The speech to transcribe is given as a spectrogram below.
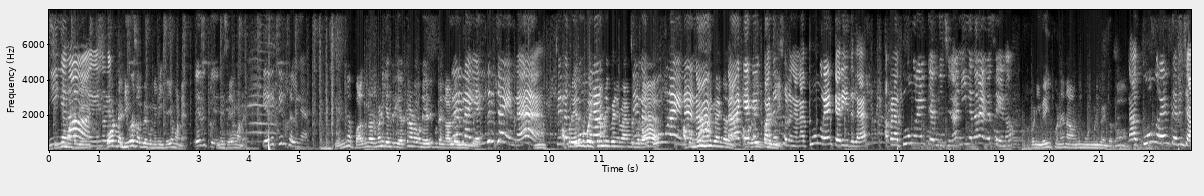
நீங்க தான் நீ. என்னோட டிவோர்ஸ் அப்ளை பண்ணு நீ செய்ய மாட்டேன். எதுக்கு? இன்னைக்கு செய்ய மாட்டேன். எதுக்குன்னு சொல்லுங்க. என்ன பதினோரு மணிக்கு எந்திரிக்க? எத்தனை நாள் உன்னை எழுப்பிட்டேன் காலையில நான் எந்திரிச்சா என்ன? அப்புறம் எதுக்கு போய் இத்தனை மணிக்கு போய் நீ வாங்கிட்டு? அப்ப மூணு நான்- மணிக்கு வாங்கிட்டு வரேன். நான் பண்ணி பதில் சொல்லுங்க. நான் தூங்குறேன்னு தெரியுதுல. அப்ப நான் தூங்குறேன்னு தெரிஞ்சுச்சுன்னா நீங்க தானே என்ன செய்யணும்? அப்ப நீ வெயிட் பண்ணு நான் வந்து மூணு மணிக்கு வாங்கிட்டு வரேன் நான் தூங்குறேன்னு தெரிஞ்சா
